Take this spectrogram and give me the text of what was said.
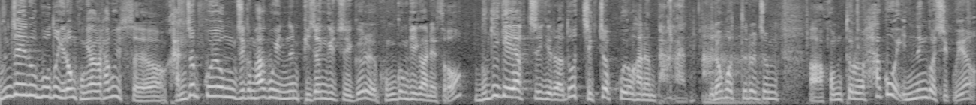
문재인 후보도 이런 공약을 하고 있어요. 간접 고용 지금 하고 있는 비정규직을 공공기관에서 무기계약직이라도 직접 고용하는 방안 이런 아. 것들을 좀 아, 검토를 하고 있는 것이고요.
